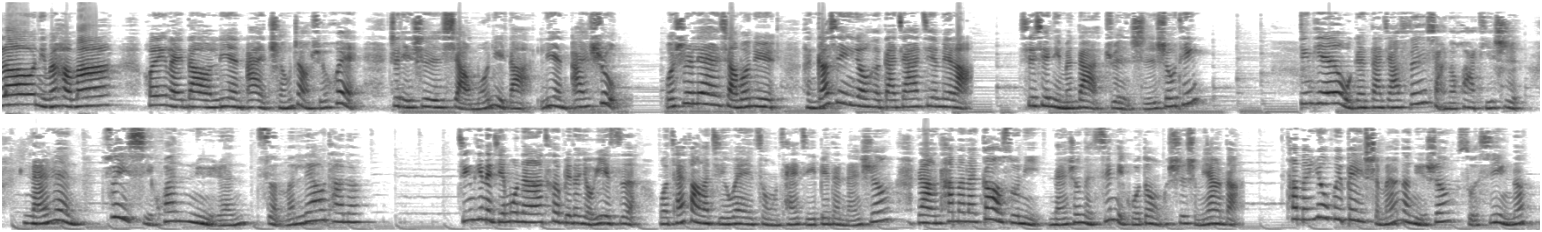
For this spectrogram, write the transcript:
Hello，你们好吗？欢迎来到恋爱成长学会，这里是小魔女的恋爱树，我是恋爱小魔女，很高兴又和大家见面了，谢谢你们的准时收听。今天我跟大家分享的话题是：男人最喜欢女人怎么撩他呢？今天的节目呢特别的有意思，我采访了几位总裁级别的男生，让他们来告诉你男生的心理活动是什么样的。他们又会被什么样的女生所吸引呢？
